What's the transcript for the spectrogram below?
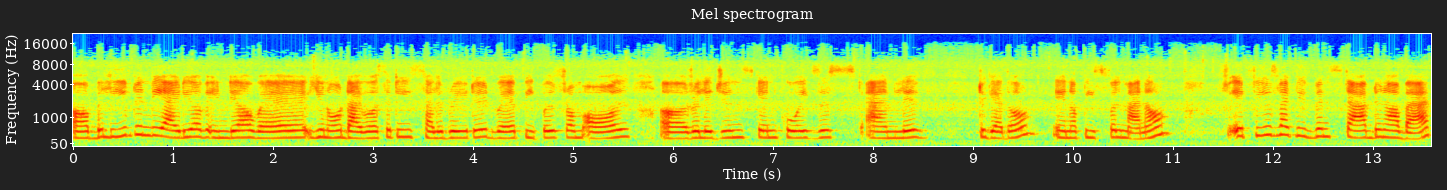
uh, believed in the idea of India where you know diversity is celebrated, where people from all uh, religions can coexist and live together in a peaceful manner. It feels like we've been stabbed in our back,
